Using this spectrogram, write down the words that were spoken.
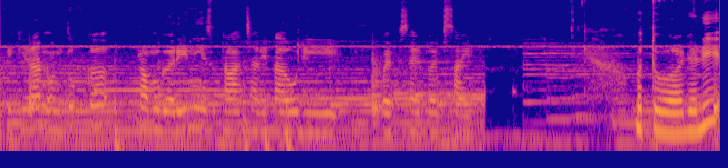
kepikiran untuk ke pramugari ini setelah cari tahu di website-website. Betul. Jadi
